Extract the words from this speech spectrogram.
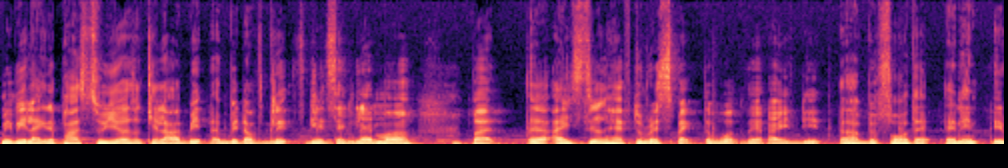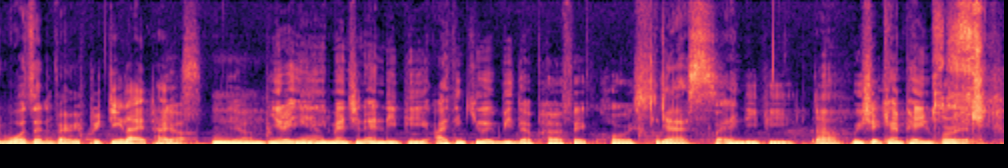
Maybe like the past two years, okay, lah, a bit, a bit of glitz, glitz and glamour, but uh, I still have to respect the work that I did uh, before that, and it, it wasn't very pretty, like at Yeah, times. yeah. You know, Yeah. you mentioned NDP. I think you would be the perfect host Yes. for NDP. Ah. We should campaign for it.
